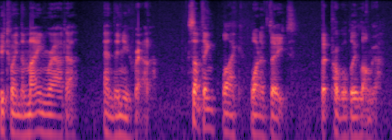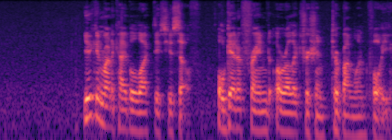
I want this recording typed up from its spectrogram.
between the main router and the new router. Something like one of these, but probably longer. You can run a cable like this yourself, or get a friend or electrician to run one for you.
